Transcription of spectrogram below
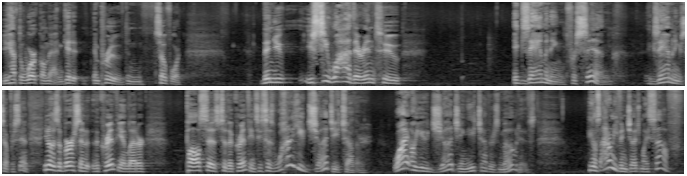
you have to work on that and get it improved and so forth, then you, you see why they're into examining for sin, examining yourself for sin. You know, there's a verse in the Corinthian letter, Paul says to the Corinthians, he says, Why do you judge each other? Why are you judging each other's motives? He goes, I don't even judge myself.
